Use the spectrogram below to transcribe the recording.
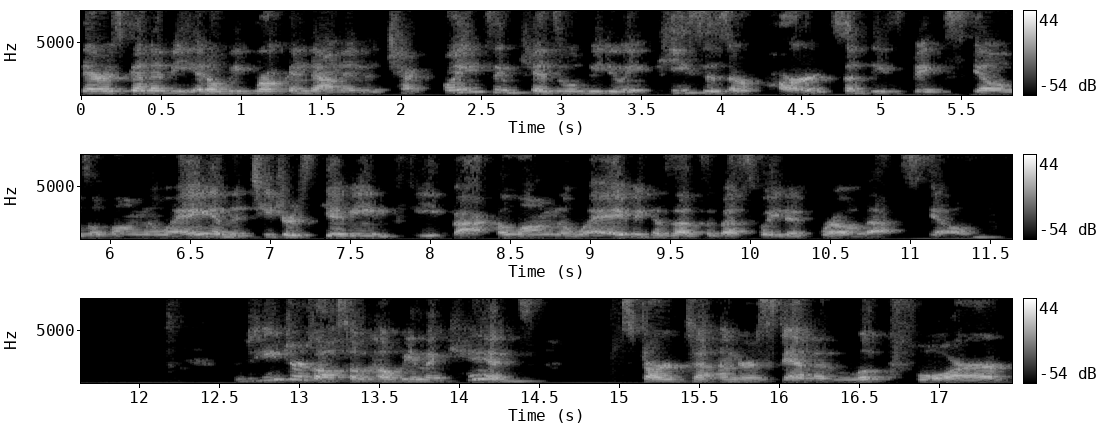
there's going to be, it'll be broken down into checkpoints, and kids will be doing pieces or parts of these big skills along the way, and the teacher's giving feedback along the way because that's the best way to grow that skill. The teacher's also helping the kids start to understand and look for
